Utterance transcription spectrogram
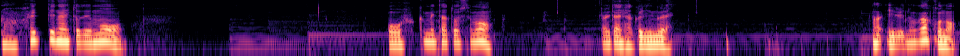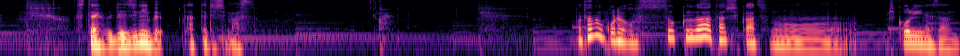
まあ入ってない人でも、を含めたとしても、大体100人ぐらい、まあ、いるのがこのスタイフディズニー部だったりします。まあ、多分これ発足が確かそのピコリーナさん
